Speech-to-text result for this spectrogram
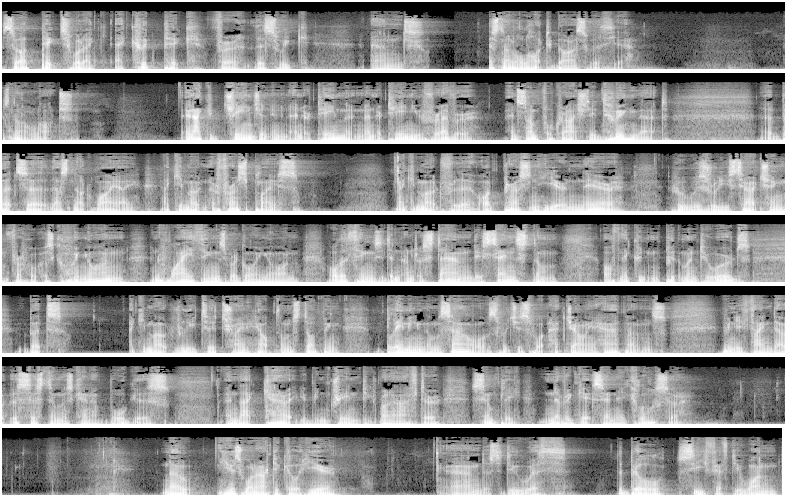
So I picked what I, I could pick for this week, and it's not a lot, to be honest with you. It's not a lot. And I could change it in entertainment and entertain you forever. And some folk are actually doing that. Uh, but uh, that's not why I, I came out in the first place. I came out for the odd person here and there who was really searching for what was going on and why things were going on. All the things they didn't understand, they sensed them. Often they couldn't put them into words. But I came out really to try and help them stopping blaming themselves, which is what generally happens when you find out the system is kind of bogus And that carrot you've been trained to run after simply never gets any closer. Now, here's one article here, and it's to do with the Bill C 51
